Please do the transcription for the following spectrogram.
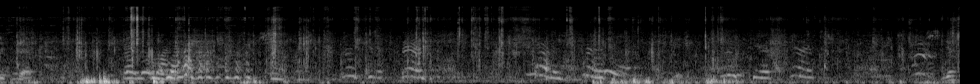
Is that? Yes.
